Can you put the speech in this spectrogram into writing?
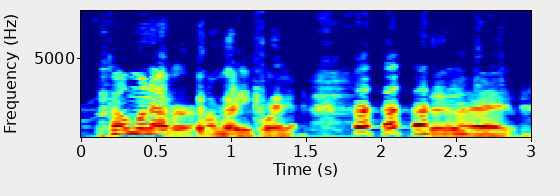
Come whenever. I'm ready for you. Thank you.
